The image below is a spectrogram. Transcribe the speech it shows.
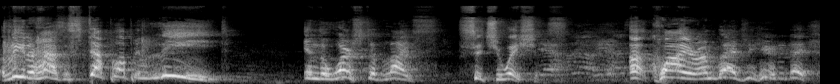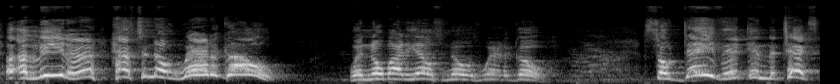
A leader has to step up and lead in the worst of life's situations. Uh, choir, I'm glad you're here today. A, a leader has to know where to go when nobody else knows where to go. So, David in the text,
